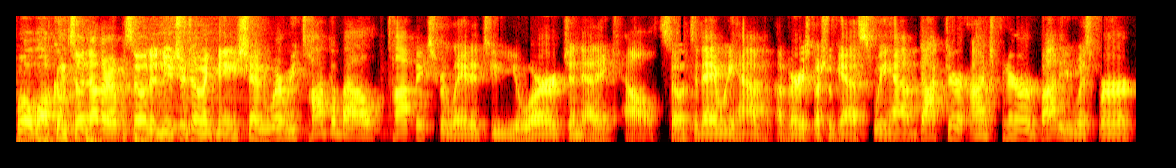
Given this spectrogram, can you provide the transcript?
Well, welcome to another episode of Nutrigenomic Nation, where we talk about topics related to your genetic health. So today we have a very special guest. We have Dr. Entrepreneur Body Whisperer,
